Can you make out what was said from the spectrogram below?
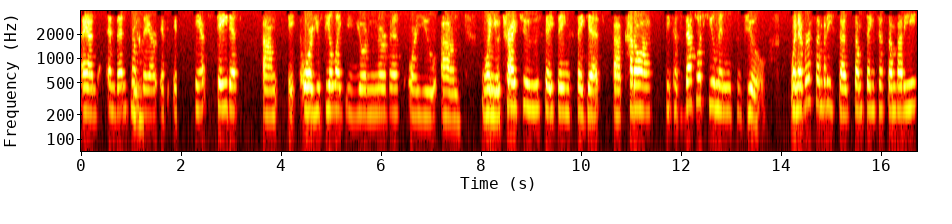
And and then from Yeah. there, if if you can't state it, um, it, or you feel like you're nervous, or you um, when you try to say things, they get uh, cut off because that's what humans do. Whenever somebody says something to somebody,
